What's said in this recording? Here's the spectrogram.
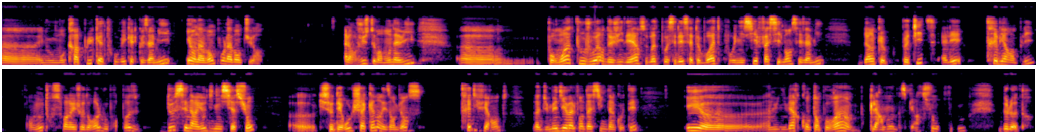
Euh, il ne vous manquera plus qu'à trouver quelques amis et en avant pour l'aventure. Alors justement, mon avis, pour moi, tout joueur de JDR se doit de posséder cette boîte pour initier facilement ses amis. Bien que petite, elle est très bien remplie. En outre, Soirée Jeu de rôle vous propose deux scénarios d'initiation euh, qui se déroulent chacun dans des ambiances très différentes. On a du médiéval fantastique d'un côté et euh, un univers contemporain, clairement d'inspiration de l'autre.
